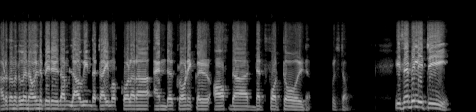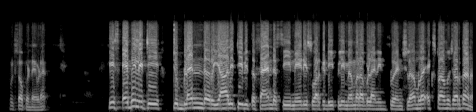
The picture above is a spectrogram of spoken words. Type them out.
അവിടെ തന്നിട്ടുള്ള നോവലിന്റെ പേര് എഴുതാം. Love in the time of cholera and chronicle of the death foretold full stop his ability full stop ഉണ്ട് ഇവിടെ. His ability to blend reality with fantasy made his work deeply memorable and influential നമ്മൾ എക്സ്ട്രാ ഒന്ന് ചേർത്താണ്.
